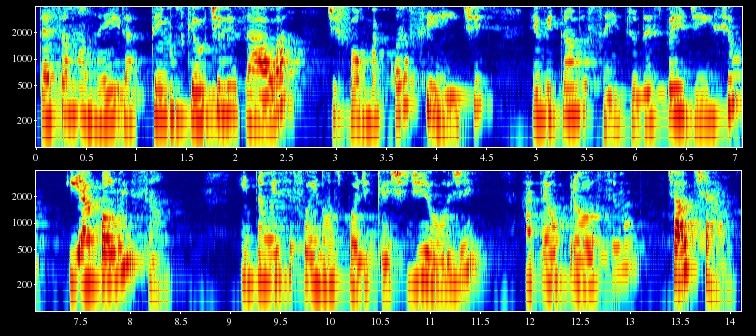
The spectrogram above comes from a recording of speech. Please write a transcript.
Dessa maneira, temos que utilizá-la de forma consciente evitando sempre o desperdício e a poluição. Então, esse foi o nosso podcast de hoje. Até o próximo. Tchau, tchau.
